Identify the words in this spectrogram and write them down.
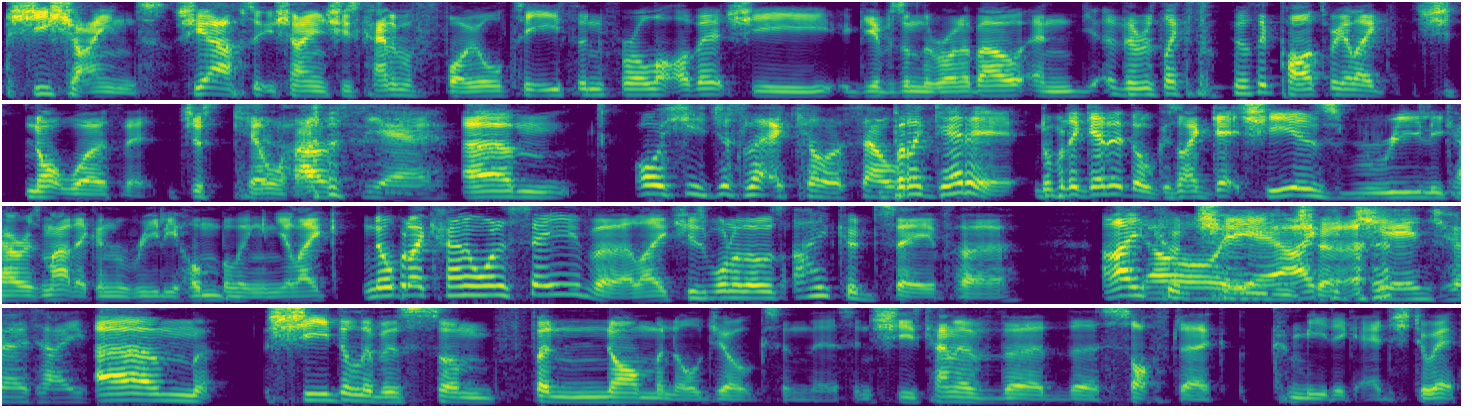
she shines. She absolutely shines. She's kind of a foil to Ethan for a lot of it. She gives him the runabout, and there was like there's like parts where you're like, she's not worth it. Just kill her. As- yeah. Um, Oh, she just let her kill herself. but I get it. No, but I get it though because I get she is really charismatic and really humbling, and you're like, no, but I kind of want to save her. Like she's one of those I could save her. I could oh, change yeah, I her. could change her types. Um, she delivers some phenomenal jokes in this, and she's kind of the the softer comedic edge to it.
